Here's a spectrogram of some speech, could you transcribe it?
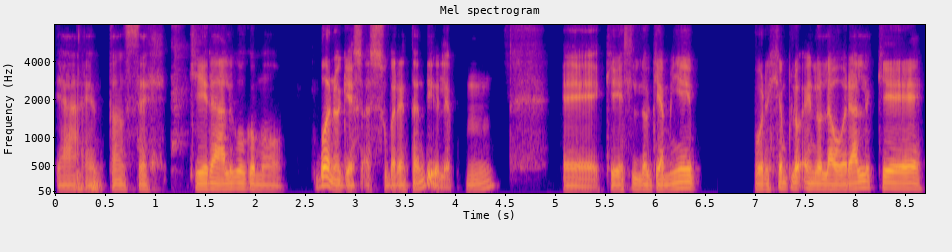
¿ya? Entonces, que era algo como, bueno, que es súper entendible, que es lo que a mí por ejemplo, en lo laboral que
